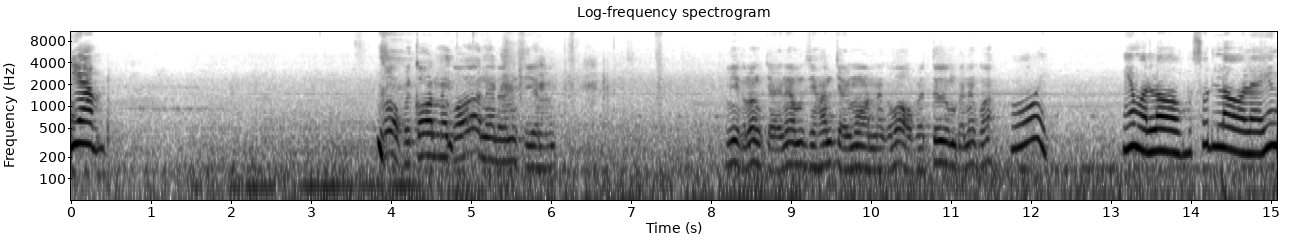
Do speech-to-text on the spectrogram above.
เยี่ยมก็ไปก้อนนะก็เนี่ยเดี๋ยวมันเสียนมีกำลังใจเนี่ยมันสิหันใจมอนนะก็ว่าออกไปตื้มไปนะกว่าโอ้ย ยังว่ารอสุดรอเลยยัง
